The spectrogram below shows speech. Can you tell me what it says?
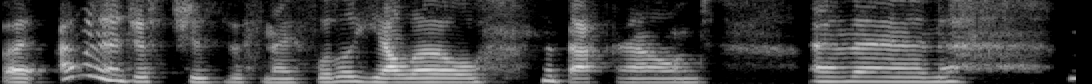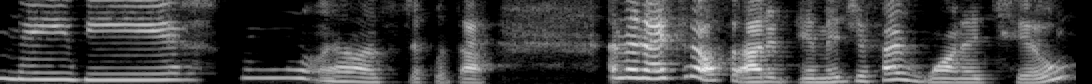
But I'm going to just choose this nice little yellow in the background. And then maybe, well, let's stick with that. And then I could also add an image if I wanted to.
